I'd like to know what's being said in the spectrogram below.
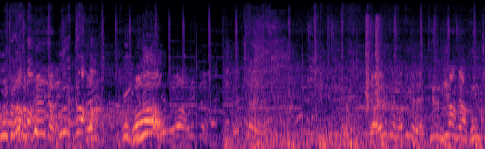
왜 잘해? 오, 뭐야? 뭐야? 1등. 몇 초예요? 야 1등 어떻게 돼? 지금 니랑 나랑 동점.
